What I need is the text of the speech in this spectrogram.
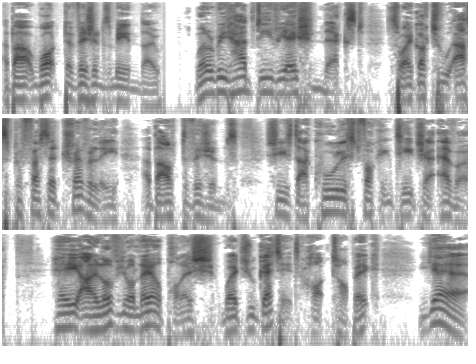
about what divisions mean, though. Well, we had deviation next, so I got to ask Professor Trevelly about divisions. She's the coolest fucking teacher ever. Hey, I love your nail polish. Where'd you get it? Hot topic. Yeah,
